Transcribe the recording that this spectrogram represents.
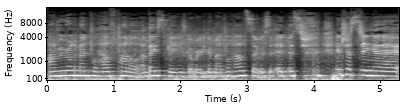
and we were on a mental health panel, and basically he's got really good mental health, so it was it's interesting, uh,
